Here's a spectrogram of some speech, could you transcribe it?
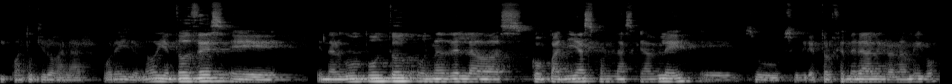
y cuánto quiero ganar por ello, ¿no? Y entonces, eh, en algún punto, una de las compañías con las que hablé, eh, su, su, director general, gran amigo,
